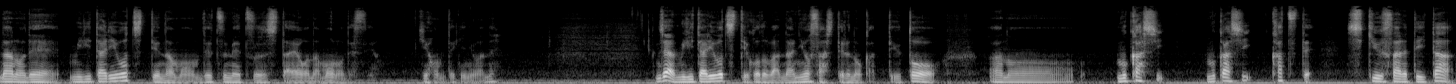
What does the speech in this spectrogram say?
なので、ミリタリーウォッチっていうのはもう絶滅したようなものですよ。基本的にはね。じゃあミリタリーウォッチっていう言葉は何を指してるのかっていうと、あのー、昔、昔、かつて支給されていた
